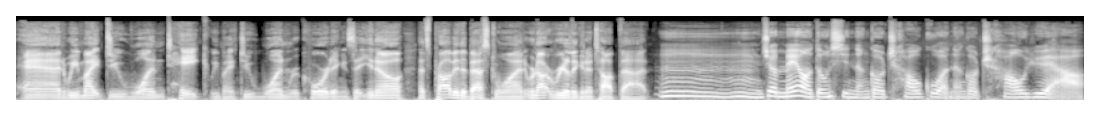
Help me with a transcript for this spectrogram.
and we might do one take, we might do one recording and say, you know, that's probably the best one. We're not really going to top that. 嗯，就没有东西能够超过，能够超越啊。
